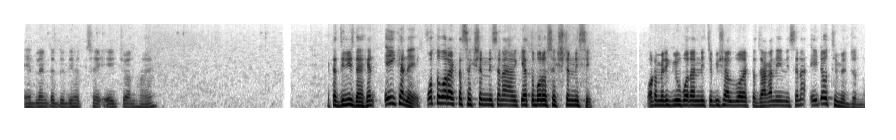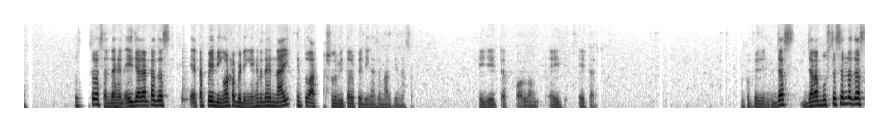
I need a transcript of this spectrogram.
হেডলাইনটা যদি হচ্ছে এইচ ওয়ান হয়। একটা জিনিস দেখেন, এইখানে কত বড় একটা সেকশন নিছে না? আমি কি এত বড় সেকশন নিছি? অটোমেটিকলি উপর আর নিচে বিশাল বড় একটা জায়গা নিয়ে নিছে না? এইটাও থিমের জন্য। বুঝতে পারছেন? দেখেন, এই জায়গাটা জাস্ট একটা পেডিং অটো পেডিং এখানে দেখেন নাই, কিন্তু আসলে ভিতরে পেডিং আছে মার্জিন আছে। এই যে এটা কলম এই এটা অটো পেডিং জাস্ট যারা বুঝতেছেন না জাস্ট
